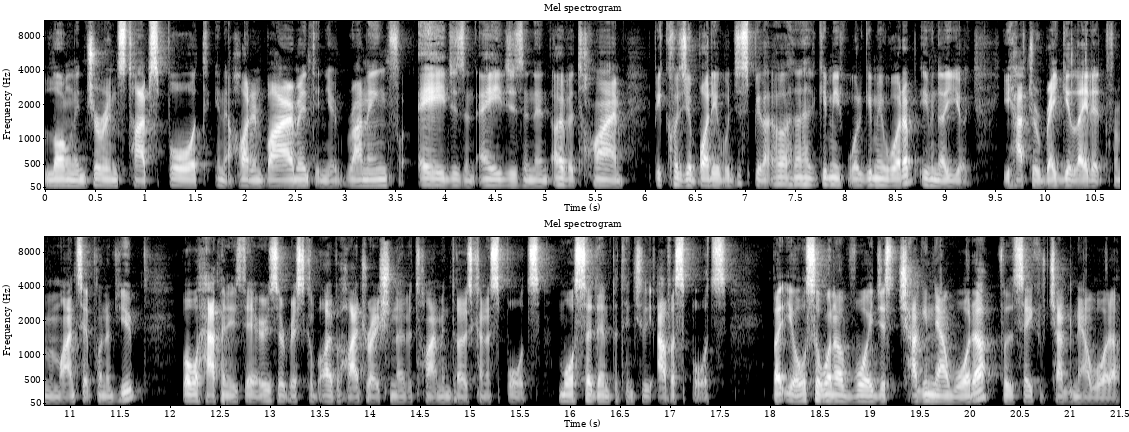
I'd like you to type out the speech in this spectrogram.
long endurance type sport in a hot environment and you're running for ages and ages and then over time because your body will just be like oh give me water give me water even though you you have to regulate it from a mindset point of view what will happen is there is a risk of overhydration over time in those kind of sports more so than potentially other sports but you also want to avoid just chugging down water for the sake of chugging down water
